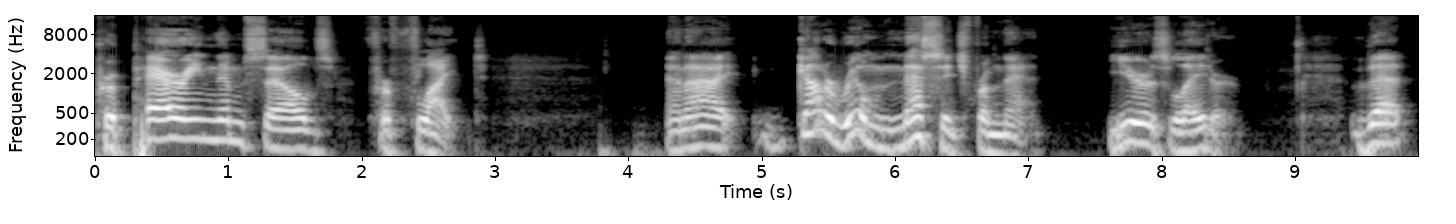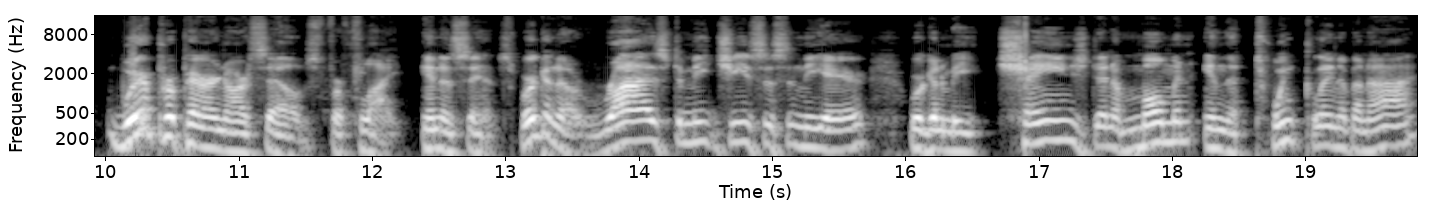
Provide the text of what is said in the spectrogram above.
preparing themselves for flight. And I got a real message from that years later that we're preparing ourselves for flight in a sense. We're going to rise to meet Jesus in the air. We're going to be changed in a moment, in the twinkling of an eye.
